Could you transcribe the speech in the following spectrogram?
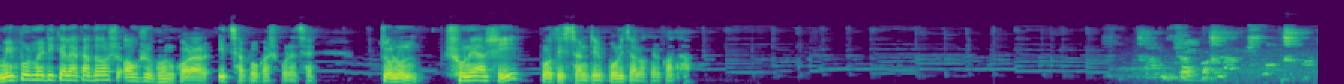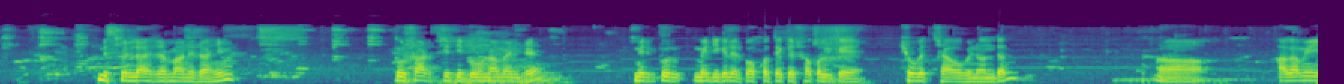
মিরপুর মেডিকেল একাদশ অংশগ্রহণ করার ইচ্ছা প্রকাশ করেছে। চলুন শুনে আসি প্রতিষ্ঠানটির পরিচালকের কথা। বিসমিল্লাহ রহমান রাহিম। তুষার স্মৃতি টুর্নামেন্টে মিরপুর মেডিকেলের পক্ষ থেকে সকলকে শুভেচ্ছা অভিনন্দন। আগামী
